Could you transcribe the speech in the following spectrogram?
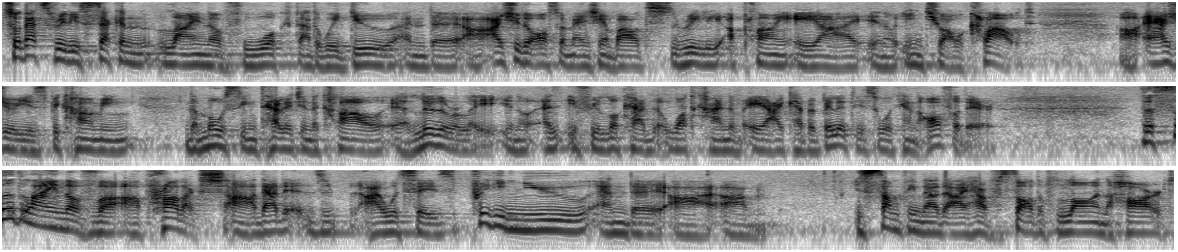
So that's really second line of work that we do. And uh, I should also mention about really applying AI you know, into our cloud. Uh, Azure is becoming the most intelligent cloud, uh, literally, you know, if you look at what kind of AI capabilities we can offer there. The third line of uh, products uh, that is, I would say is pretty new and uh, um, is something that I have thought of long and hard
